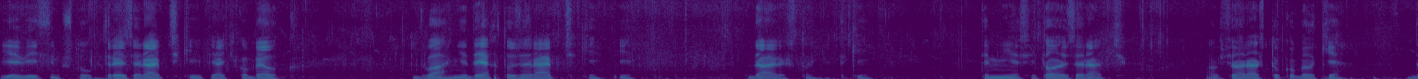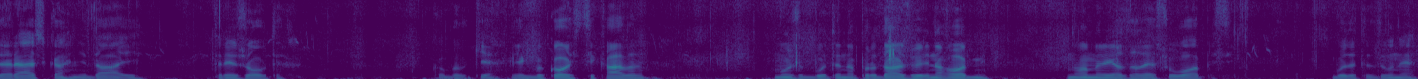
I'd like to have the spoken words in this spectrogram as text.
Є вісім штук, три жеребчики і п'ять кобел. Два гнідих то жеребчики і дариш той такий темніший той жеребчик. А все решту кобилки. Дерешка, гніда і три жовтих кобилки. Якби когось цікавили, можуть бути на продажу і на обмін. Номер я залишу в описі. Будете дзвонити.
